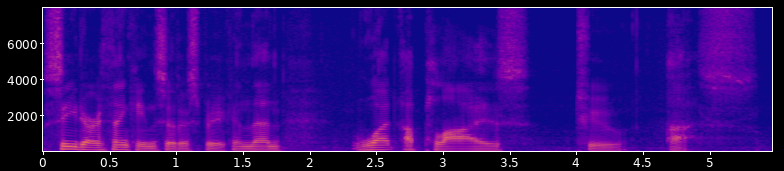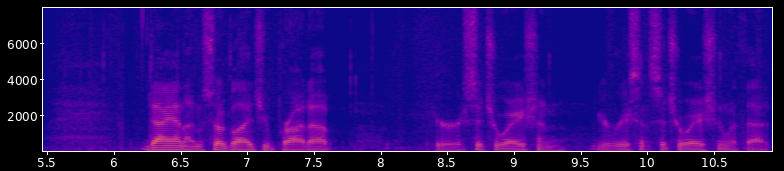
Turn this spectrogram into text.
seed our thinking, so to speak, and then what applies to us. Diane, I'm so glad you brought up your situation, your recent situation with that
